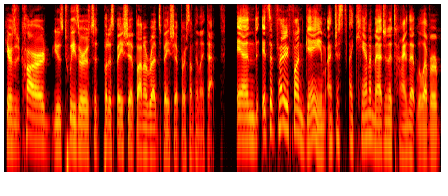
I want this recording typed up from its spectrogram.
here's a card, use tweezers to put a spaceship on a red spaceship or something like that. And it's a very fun game. I just I can't imagine a time that we'll ever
